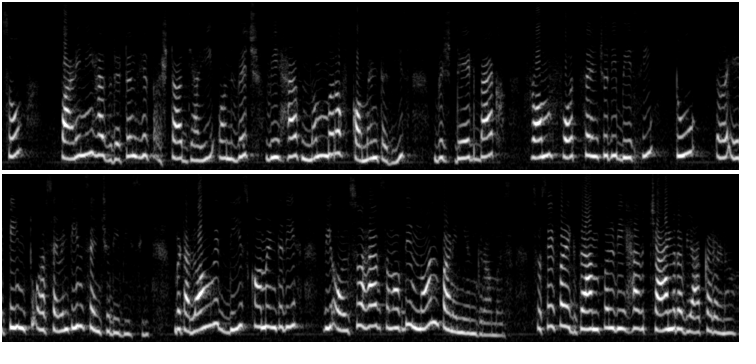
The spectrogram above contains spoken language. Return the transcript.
So Panini has written his Ashtadhyayi on which we have number of commentaries which date back from 4th century BC to uh, 18th or 17th century BC. But along with these commentaries, we also have some of the non-Paninian grammars. So say for example, we have Chandra Vyakarana,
